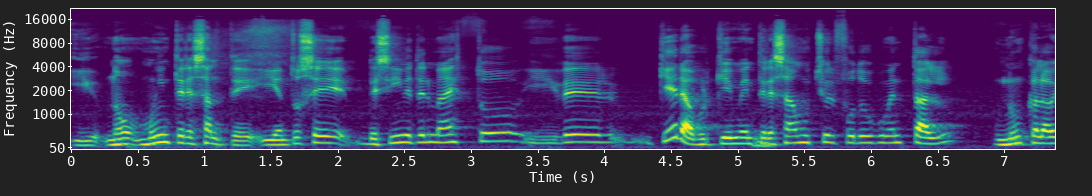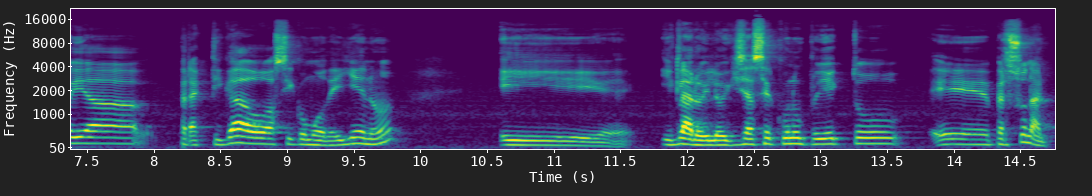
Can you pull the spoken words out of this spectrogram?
y, no, muy interesante. Y entonces decidí meterme a esto y ver qué era, porque me mm. interesaba mucho el fotodocumental. Nunca lo había practicado así como de lleno. Y, y claro, y lo quise hacer con un proyecto eh, personal.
